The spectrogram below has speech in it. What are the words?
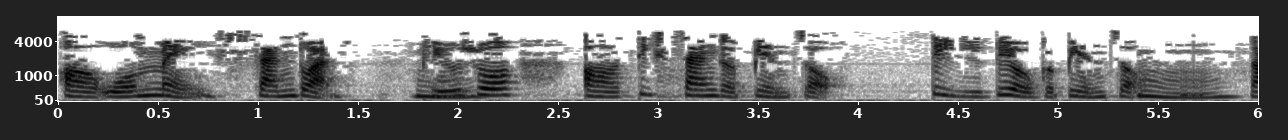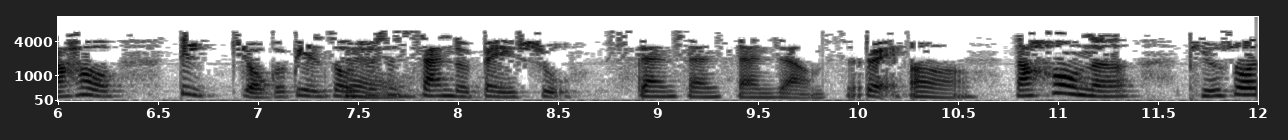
呃我每三段，比如说呃第三个变奏。第六个变奏，嗯，然后第九个变奏就是三的倍数，三三三这样子，对，嗯，然后呢，比如说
